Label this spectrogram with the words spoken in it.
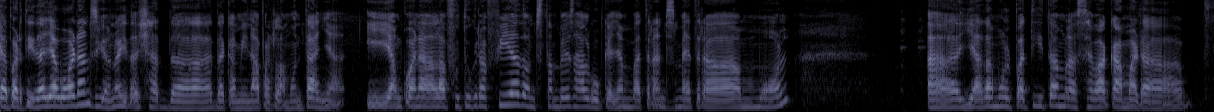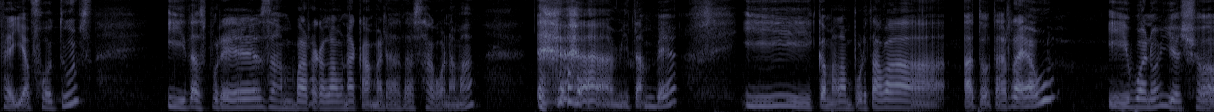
a partir de llavors jo no he deixat de, de caminar per la muntanya. I en quant a la fotografia, doncs també és algo que ell em va transmetre molt. Uh, ja de molt petita, amb la seva càmera feia fotos i després em va regalar una càmera de segona mà, a mi també, i que me l'emportava a tot arreu. I, bueno, i això,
